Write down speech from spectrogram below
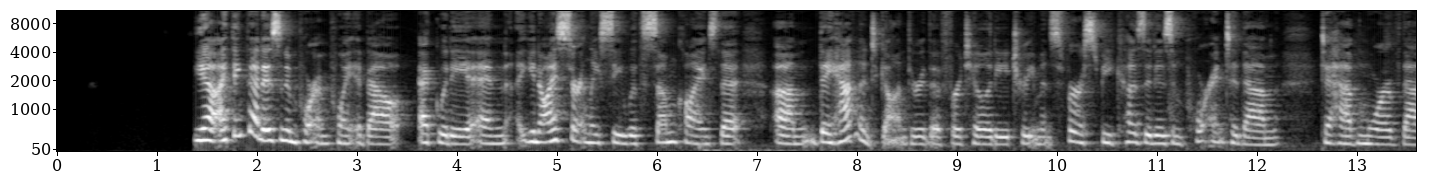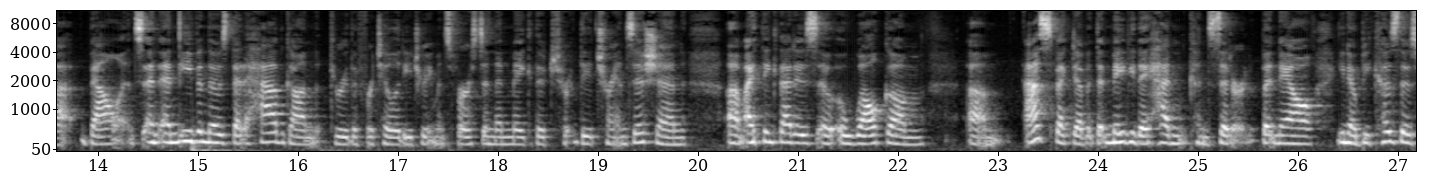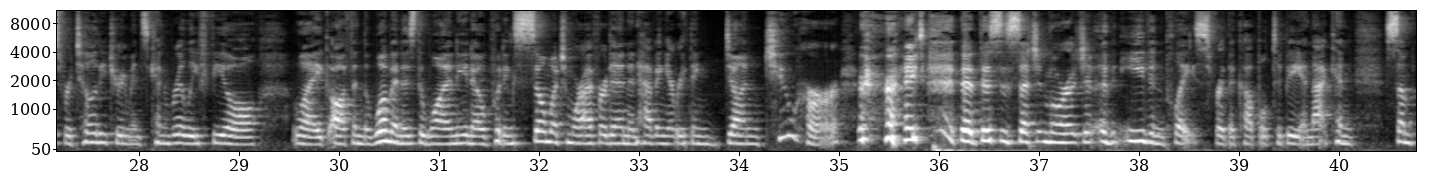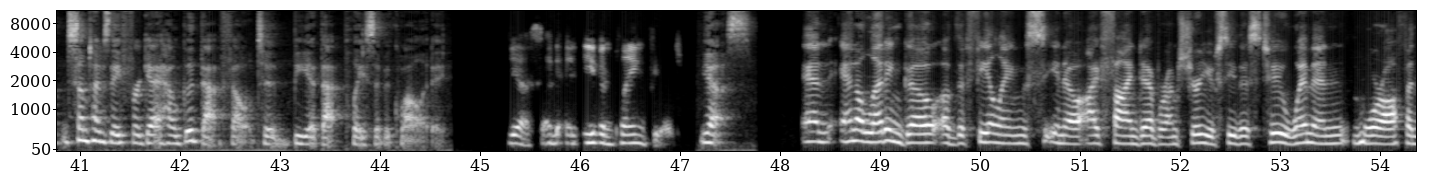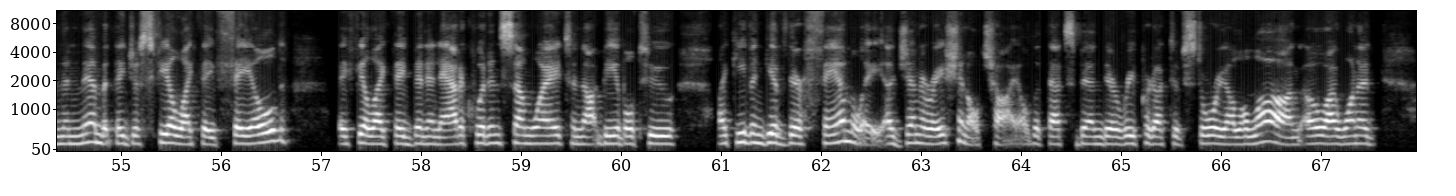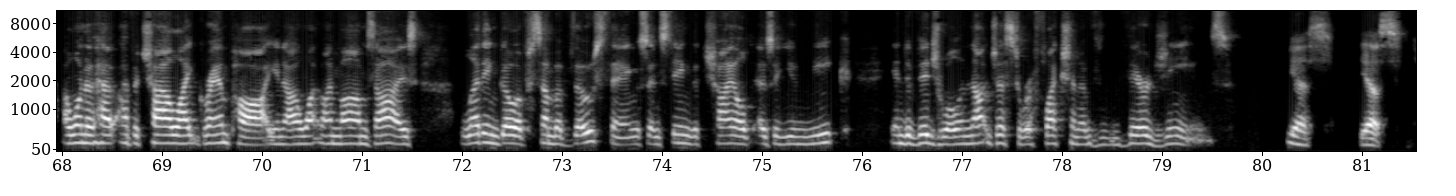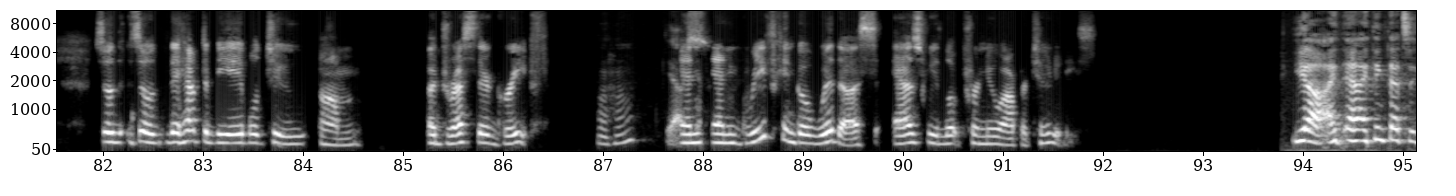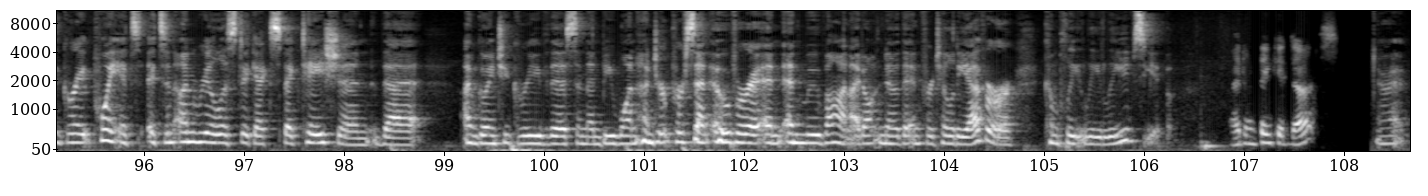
Yeah, I think that is an important point about equity. And, you know, I certainly see with some clients that um, they haven't gone through the fertility treatments first because it is important to them to have more of that balance. And, and even those that have gone through the fertility treatments first and then make the, tr- the transition, um, I think that is a, a welcome um, aspect of it that maybe they hadn't considered. But now, you know, because those fertility treatments can really feel like often the woman is the one, you know, putting so much more effort in and having everything done to her, right? That this is such more of an even place for the couple to be. And that can some sometimes they forget how good that felt to be at that place of equality. Yes, and an even playing field. Yes and and a letting go of the feelings you know i find deborah i'm sure you see this too women more often than men but they just feel like they've failed. They feel like they've been inadequate in some way to not be able to like even give their family a generational child that that's been their reproductive story all along. Oh i wanted i want to have, have a child like grandpa you know i want my mom's eyes. Letting go of some of those things and seeing the child as a unique individual and not just a reflection of their genes. Yes, yes. So, so they have to be able to um, address their grief. Mm-hmm. Yes. And, and grief can go with us as we look for new opportunities. Yeah, I, I think that's a great point. It's it's an unrealistic expectation that I'm going to grieve this and then be 100% over it and, and move on. I don't know that infertility ever completely leaves you. I don't think it does. All right.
